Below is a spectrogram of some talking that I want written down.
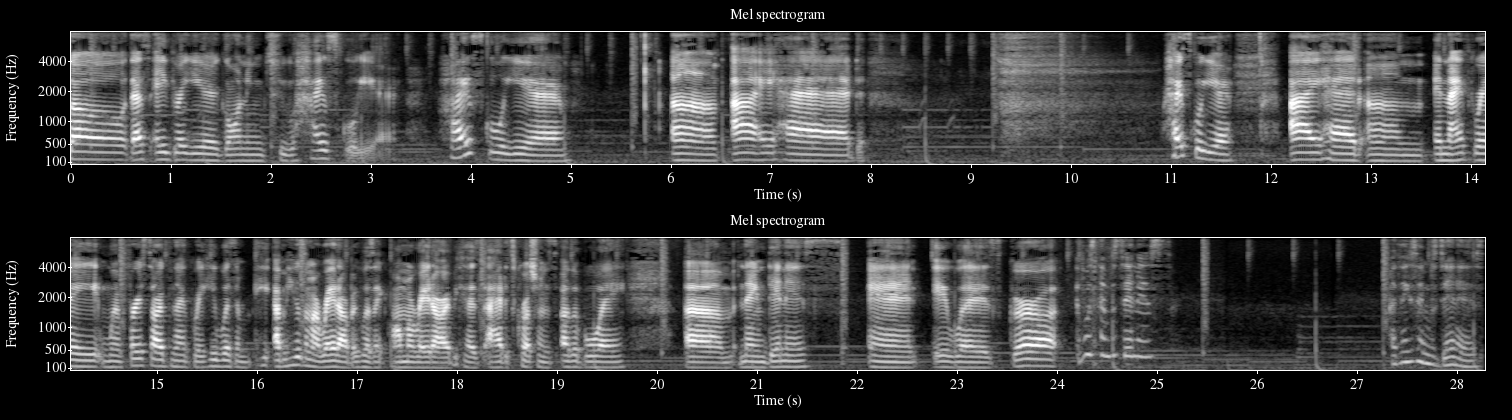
So that's eighth grade year going into high school year. High school year, um, I had high school year. I had um in ninth grade when first started ninth grade. He wasn't. He, I mean, he was on my radar, but he was like on my radar because I had this crush on this other boy um, named Dennis and it was girl. it was name was Dennis? I think his name was Dennis.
